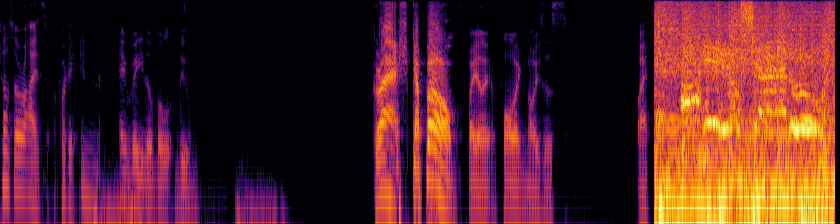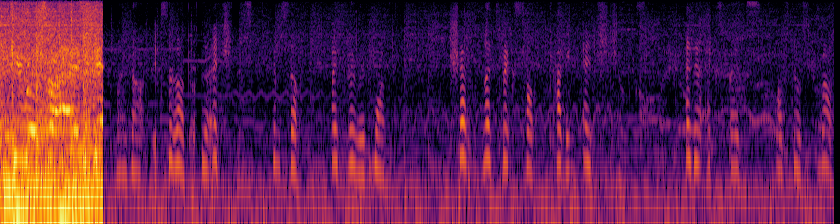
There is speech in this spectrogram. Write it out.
Close our eyes for the inevitable doom. Crash! Kaboom! Fail falling noises. What? My god, it's the Lord of the Edgeness himself, my favorite one. Shadow, let's make some cutting edge jokes at the expense of those mouths.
